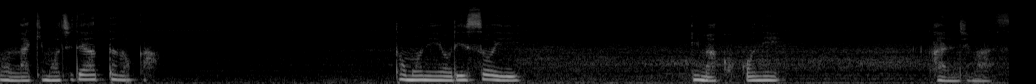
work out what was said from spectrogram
どんな気持ちであったのか。共に寄り添い今ここに感じます。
